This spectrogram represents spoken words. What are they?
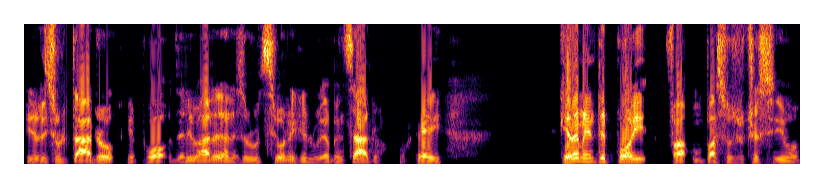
il risultato che può derivare dalle soluzioni che lui ha pensato. Ok? Chiaramente poi fa un passo successivo,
